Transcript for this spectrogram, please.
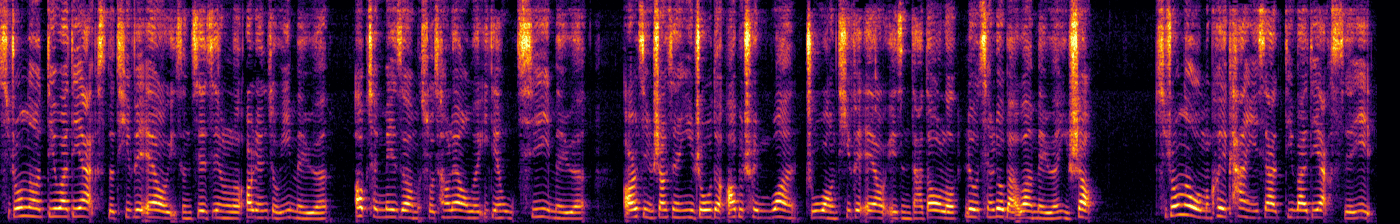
其中呢，DYDX 的 TVL 已经接近了二点九亿美元，Optimism 锁仓量为一点五七亿美元。而仅上线一周的 Arbitrum One 主网 TVL 已经达到了六千六百万美元以上。其中呢，我们可以看一下 DYDX 协议。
